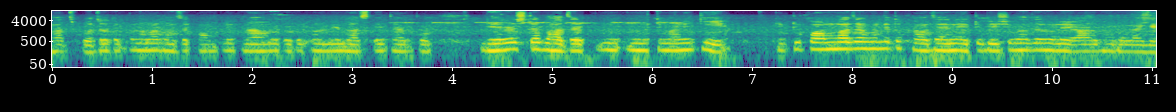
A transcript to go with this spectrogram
ভাজবো। যতক্ষণ আমার ভাজা কমপ্লিট না হবে, ততক্ষণ আমি ভাজতেই থাকব। ঢেঁড়সটা ভাজা মানে কি? একটু কম ভাজা হলে তো খাওয়া যায় না, একটু বেশি ভাজা হলে আর ভালো লাগে।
